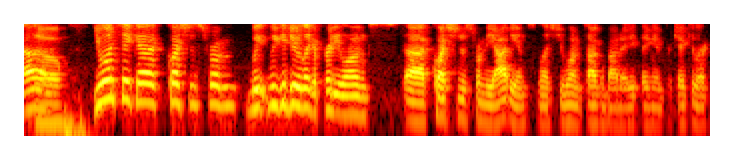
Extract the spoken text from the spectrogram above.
Uh, So You want to take uh, questions from? We, we could do like a pretty long uh, questions from the audience, unless you want to talk about anything in particular.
